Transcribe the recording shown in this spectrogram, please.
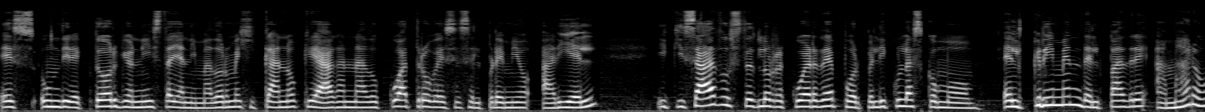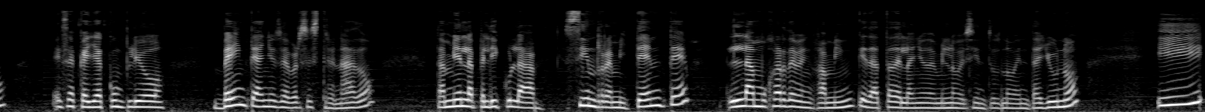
es un director, guionista y animador mexicano que ha ganado cuatro veces el premio Ariel. Y quizá usted lo recuerde por películas como El crimen del padre Amaro, esa que ya cumplió 20 años de haberse estrenado, también la película Sin remitente, La mujer de Benjamín, que data del año de 1991, y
